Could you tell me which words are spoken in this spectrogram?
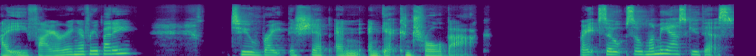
i.e., firing everybody, to right the ship and and get control back. Right. So so let me ask you this:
